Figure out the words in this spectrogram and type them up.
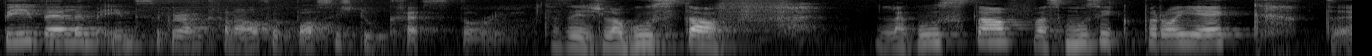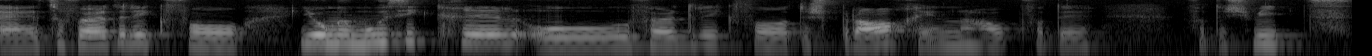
bei welchem Instagram-Kanal verpasst du keine Story? Das ist La Gustav. La Gustav, ein Musikprojekt äh, zur Förderung von jungen Musikern und Förderung von der Sprache innerhalb von der, von der Schweiz.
